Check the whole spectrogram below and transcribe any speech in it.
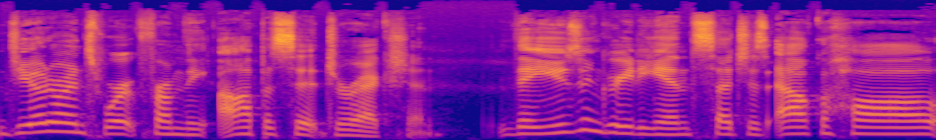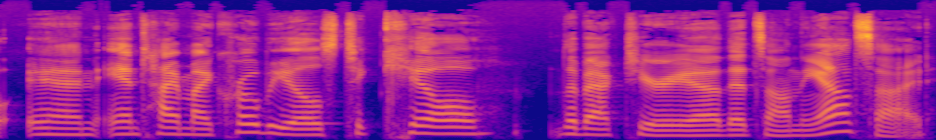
deodorants work from the opposite direction. They use ingredients such as alcohol and antimicrobials to kill the bacteria that's on the outside.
